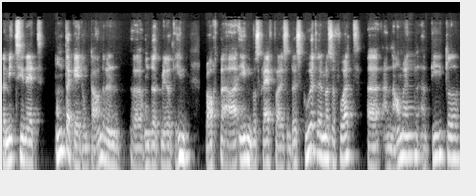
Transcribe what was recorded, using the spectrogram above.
damit sie nicht untergeht unter anderen äh, 100 Melodien, braucht man auch irgendwas Greifbares. Und das ist gut, wenn man sofort äh, einen Namen, einen Titel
